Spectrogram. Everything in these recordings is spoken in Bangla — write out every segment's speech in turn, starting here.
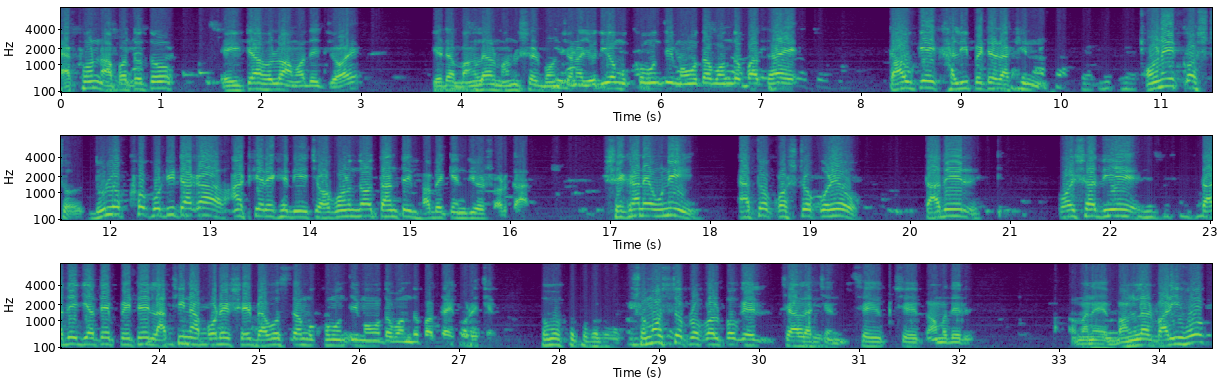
এখন আপাতত এইটা হলো আমাদের জয় যেটা বাংলার মানুষের বঞ্চনা। যদিও মুখ্যমন্ত্রী মমতা বন্দ্যোপাধ্যায় কাউকে খালি পেটে রাখেননি। অনেক কষ্ট দু লক্ষ কোটি টাকা আটকে রেখে দিয়েছে অগণতান্ত্রিক ভাবে কেন্দ্রীয় সরকার। সেখানে উনি এত কষ্ট করেও তাদের পয়সা দিয়ে তাদের যাতে পেটে লাথি না পড়ে সে ব্যবস্থা মুখ্যমন্ত্রী মমতা বন্দ্যোপাধ্যায় করেছেন। সমস্ত প্রকল্প সমস্ত প্রকল্পকে চালাচ্ছেন। সে সে আমাদের মানে বাংলার বাড়ি হোক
